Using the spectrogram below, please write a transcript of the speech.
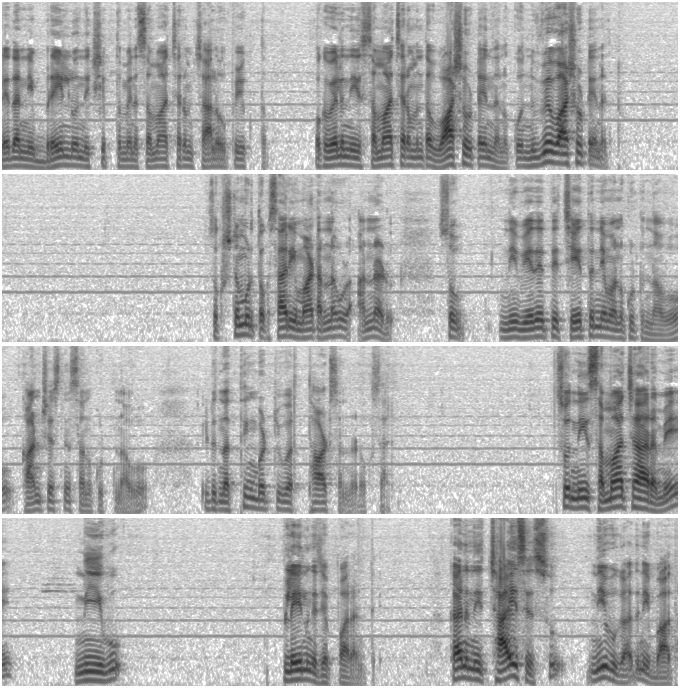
లేదా నీ బ్రెయిన్లో నిక్షిప్తమైన సమాచారం చాలా ఉపయుక్తం. ఒకవేళ నీ సమాచారం అంతా వాషౌట్ అయిందనుకో నువ్వే వాషౌట్ అయినట్టు. సో కృష్ణమూర్తి ఒకసారి ఈ మాట అన్న కూడా అన్నాడు. సో నీవు ఏదైతే చైతన్యం అనుకుంటున్నావో కాన్షియస్నెస్ అనుకుంటున్నావో it is nothing but your thoughts అన్నాడు ఒకసారి. సో నీ సమాచారమే నీవు ప్లెయిన్గా చెప్పాలంటే. కానీ నీ ఛాయిసెస్ నీవు కాదు నీ బాధ.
